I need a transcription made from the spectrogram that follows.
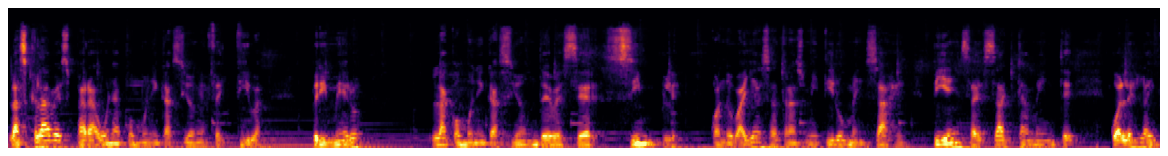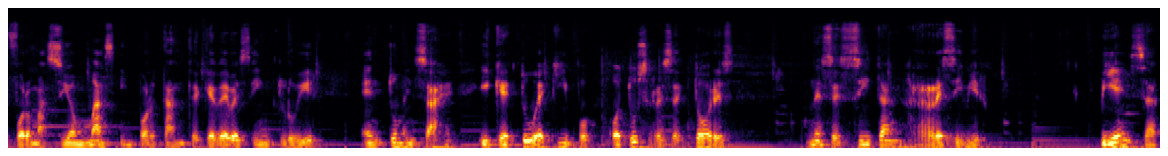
Las claves para una comunicación efectiva. Primero, la comunicación debe ser simple. Cuando vayas a transmitir un mensaje, piensa exactamente cuál es la información más importante que debes incluir en tu mensaje y que tu equipo o tus receptores necesitan recibir. Piensa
